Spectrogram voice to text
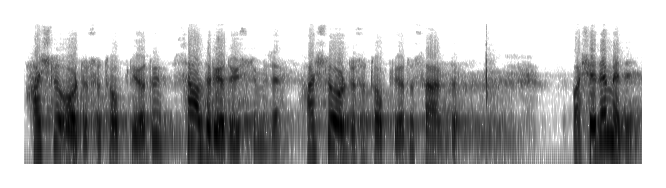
Haçlı ordusu topluyordu, saldırıyordu üstümüze. Haçlı ordusu topluyordu, sardı. Baş edemedi.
